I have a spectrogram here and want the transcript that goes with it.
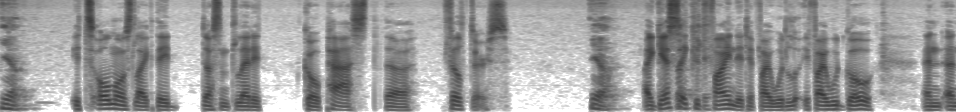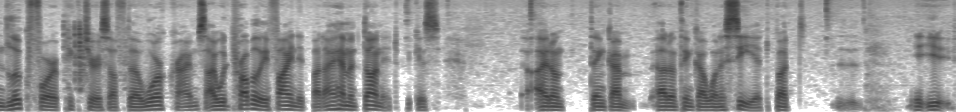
Yeah, it's almost like they doesn't let it go past the filters. Yeah. I guess exactly. I could find it if I would if I would go and and look for pictures of the war crimes. I would probably find it, but I haven't done it because I don't think I'm I don't think I want to see it. But it, uh,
